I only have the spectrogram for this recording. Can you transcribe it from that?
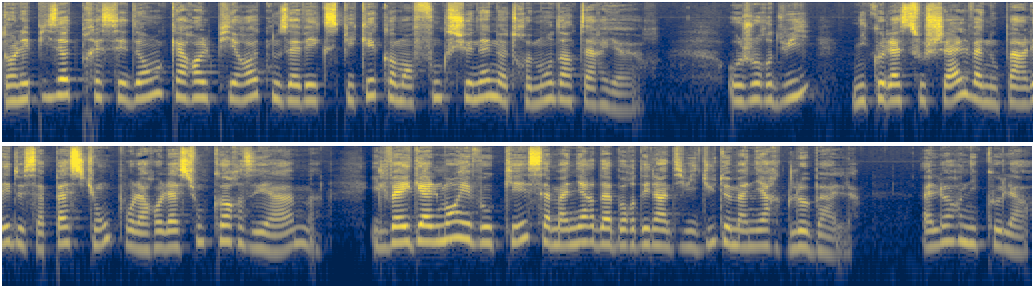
Dans l'épisode précédent, Carole Pirotte nous avait expliqué comment fonctionnait notre monde intérieur. Aujourd'hui, Nicolas Souchal va nous parler de sa passion pour la relation corps et âme. Il va également évoquer sa manière d'aborder l'individu de manière globale. Alors Nicolas,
